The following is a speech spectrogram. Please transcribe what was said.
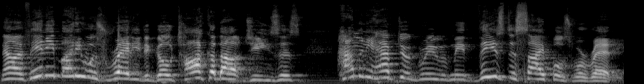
Now, if anybody was ready to go talk about Jesus, how many have to agree with me? These disciples were ready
